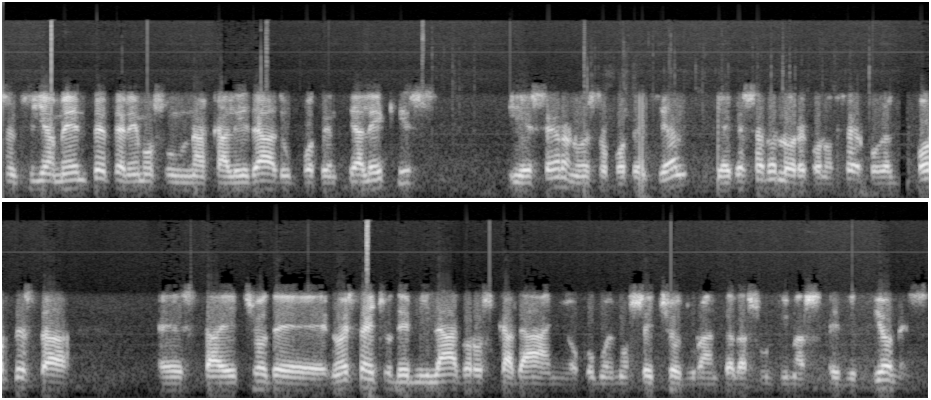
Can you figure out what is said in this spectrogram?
sencillamente tenemos una calidad, un potencial X y ese era nuestro potencial y hay que saberlo reconocer porque el deporte está está hecho de no está hecho de milagros cada año como hemos hecho durante las últimas ediciones.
